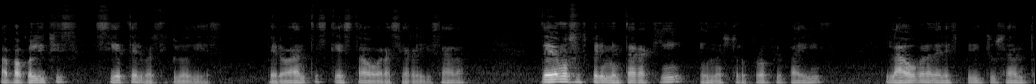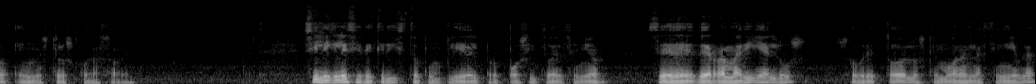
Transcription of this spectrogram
Apocalipsis 7, el versículo 10 pero antes que esta obra sea realizada, debemos experimentar aquí, en nuestro propio país, la obra del Espíritu Santo en nuestros corazones. Si la iglesia de Cristo cumpliera el propósito del Señor, se derramaría luz sobre todos los que moran en las tinieblas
